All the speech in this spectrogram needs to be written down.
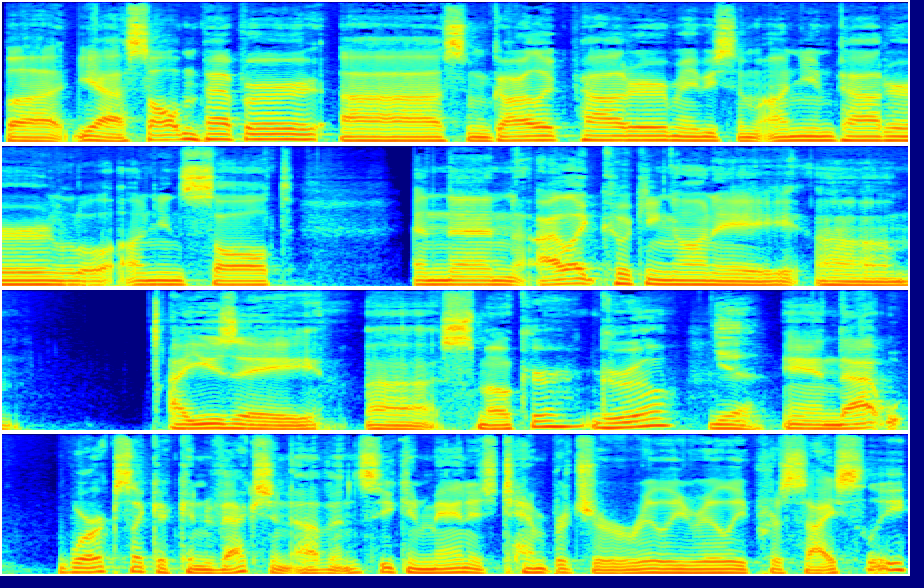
But yeah, salt and pepper, uh, some garlic powder, maybe some onion powder, a little onion salt, and then I like cooking on a. Um, I use a uh, smoker grill yeah. and that works like a convection oven so you can manage temperature really really precisely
